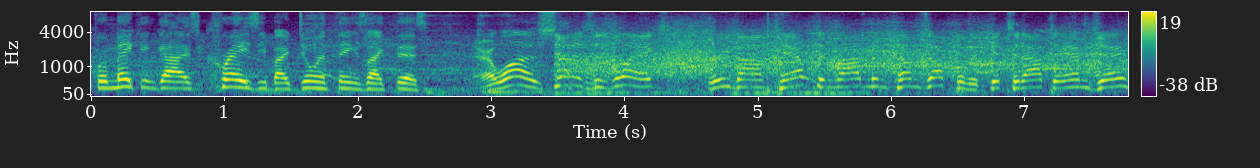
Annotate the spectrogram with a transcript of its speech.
for making guys crazy by doing things like this. There it was. Dennis's legs. Rebound tapped, and Rodman comes up with it. Gets it out to MJ.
